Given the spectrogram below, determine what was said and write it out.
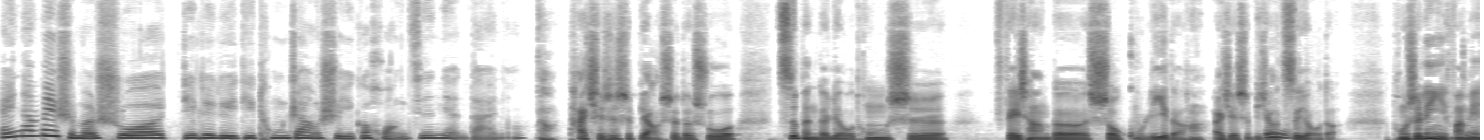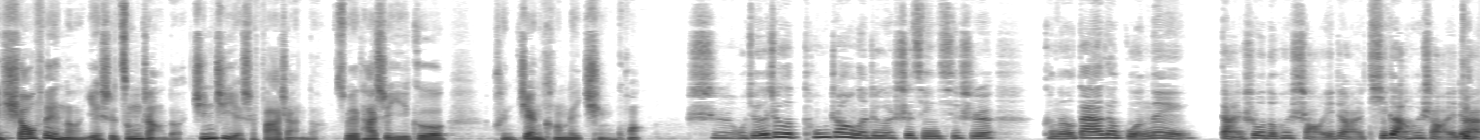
哎，那为什么说低利率、低通胀是一个黄金年代呢？啊！它其实是表示的说，资本的流通是非常的受鼓励的哈，而且是比较自由的。同时，另一方面，消费呢也是增长的，经济也是发展的，所以它是一个很健康的情况。是，我觉得这个通胀的这个事情，其实可能大家在国内感受的会少一点儿，体感会少一点儿。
